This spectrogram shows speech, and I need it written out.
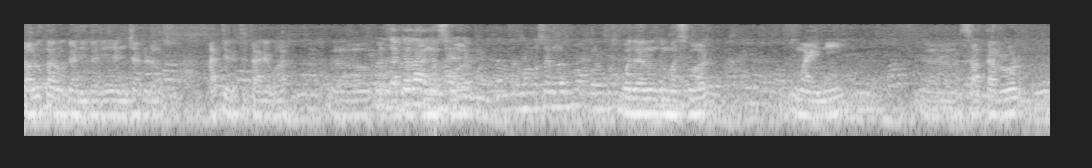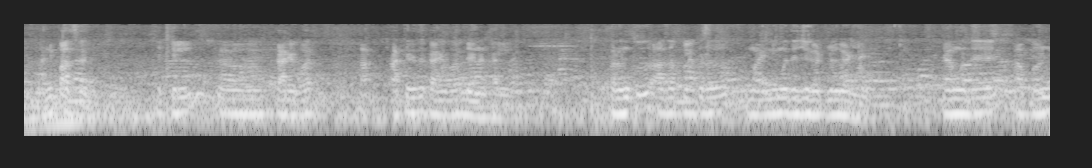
तालुका आरोग्य अधिकारी यांच्याकडं अतिरिक्त कार्यभार म्हसवड उदाहरणार्थ म्हसवड मायनी सातार रोड आणि पाचगणी येथील कार्यभार अतिरिक्त कार्यभार देण्यात आलेला आहे. परंतु आज आपल्याकडं मायनीमध्ये जी घटना घडली त्यामध्ये आपण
